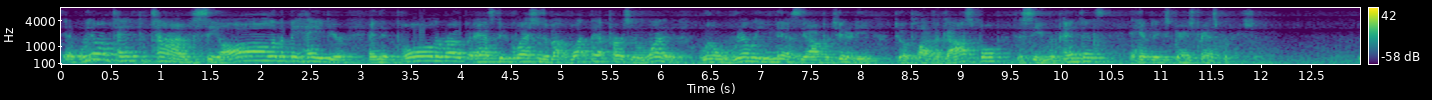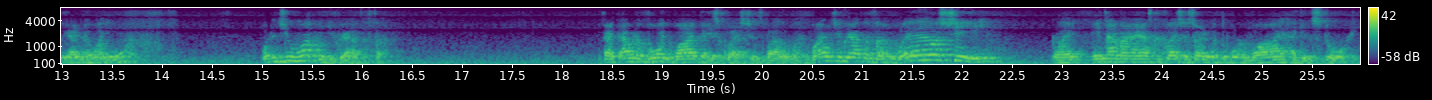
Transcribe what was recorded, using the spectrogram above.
If we don't take the time to see all of the behavior and then pull the rope and ask good questions about what that person wanted, we'll really miss the opportunity to apply the gospel, to see repentance, and him to experience transformation. We got to know what you want. What did you want when you grabbed the phone? In fact, I would avoid why-based questions, by the way. Why did you grab the phone? Well, she, right? Anytime I ask a question starting with the word why, I get a story.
